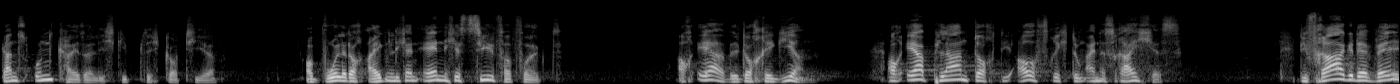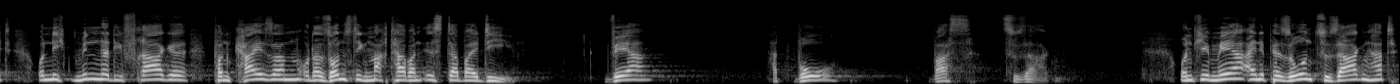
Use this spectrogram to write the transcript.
Ganz unkaiserlich gibt sich Gott hier, obwohl er doch eigentlich ein ähnliches Ziel verfolgt. Auch er will doch regieren. Auch er plant doch die Aufrichtung eines Reiches. Die Frage der Welt und nicht minder die Frage von Kaisern oder sonstigen Machthabern ist dabei die, wer hat wo was zu sagen. Und je mehr eine Person zu sagen hat,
